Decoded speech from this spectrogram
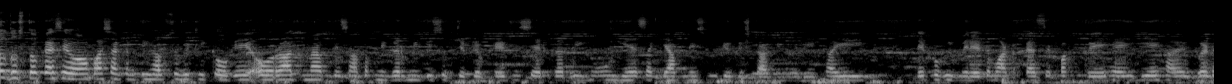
हेलो दोस्तों, कैसे हो आप? आशा करती हूँ आप सभी ठीक हो गए और आज मैं आपके साथ अपनी गर्मी की सब्ज़ी के अपडेट शेयर कर रही हूँ। ऐसा कि आपने इस वीडियो की स्टार्टिंग में देखा ही, देखो भी मेरे टमाटर कैसे पक गए हैं। ये हाईब्रिड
